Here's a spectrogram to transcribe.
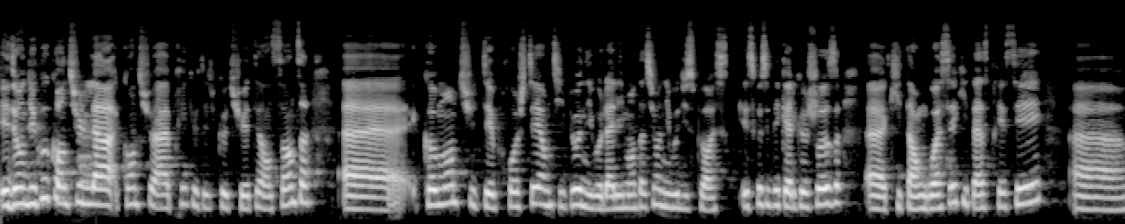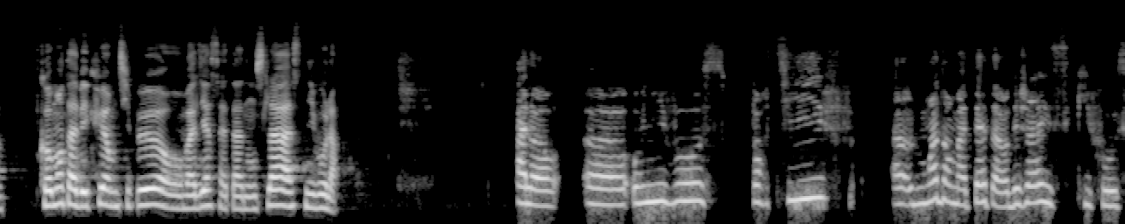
Et donc, du coup, quand tu, l'as, quand tu as appris que, que tu étais enceinte, euh, comment tu t'es projetée un petit peu au niveau de l'alimentation, au niveau du sport? Est-ce, que c'était quelque chose euh, qui t'a angoissé, qui t'a stressé euh, Comment tu as vécu un petit peu, on va dire, cette annonce-là à ce niveau-là? Alors, au niveau sportif, moi, dans ma tête, alors déjà, ce qu'il faut, ce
